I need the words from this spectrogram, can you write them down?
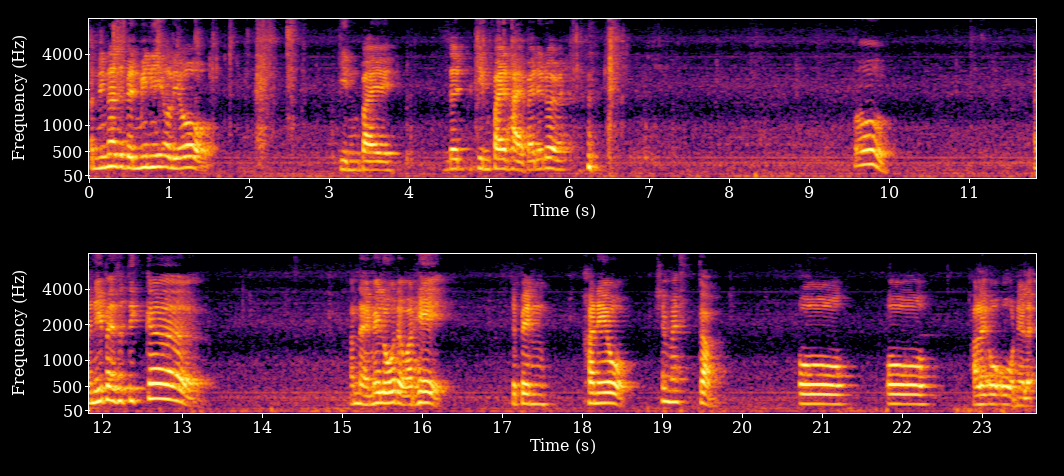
อันนี้น่าจะเป็นมินิโอรีโอ กินไป ได้กินไปถ่ายไปได้ด้วยไหมโอ้ อันนี้เป็นสติกเกอร์ อันไหนไม่รู้แต่ว่าเท่ จะเป็นคาเนล ใช่ไหมกับโอโออะไรโอโอเนี่ยแหละ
